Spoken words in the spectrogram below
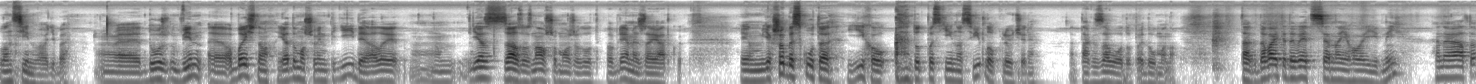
Lonsin, вроді би. Е, Дуже, він е, обично, я думав, що він підійде, але я зразу знав, що може бути проблеми з зарядкою. Ем, Якщо би скутер їхав, тут постійно світло включене, так з заводу придумано. Так, давайте дивитися на його рідний генератор.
